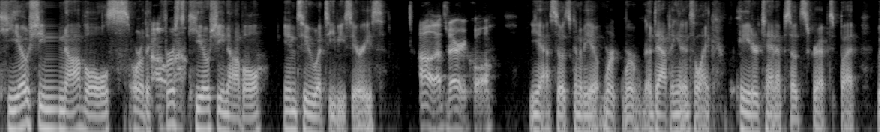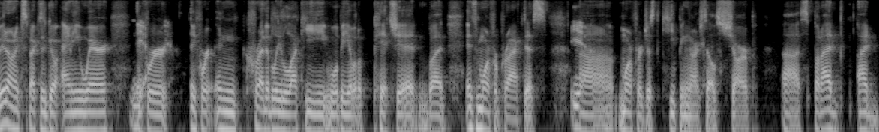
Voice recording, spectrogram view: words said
Kyoshi novels or the Oh, first Kyoshi novel into a TV series. oh that's very cool Yeah, so it's going to be a, we're we're adapting it into like eight or ten episode script, but we don't expect it to go anywhere. yeah If we're if we're incredibly lucky, we'll be able to pitch it, but it's more for practice, yeah uh, more for just keeping ourselves sharp. Uh, but I'd I'd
